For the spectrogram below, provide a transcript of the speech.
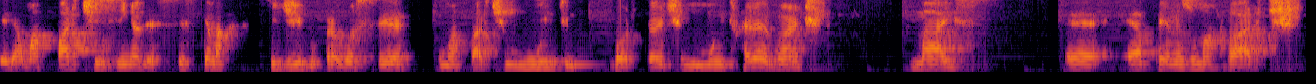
Ele é uma partezinha desse sistema que digo para você, uma parte muito importante, muito relevante, mas é, é apenas uma parte.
